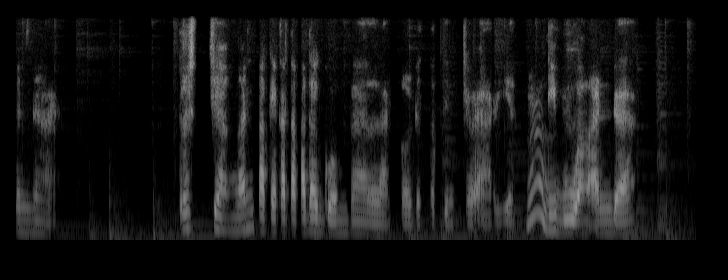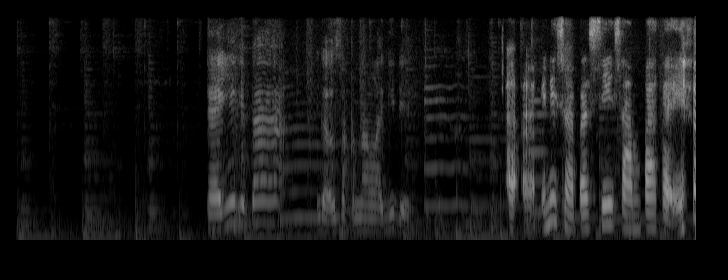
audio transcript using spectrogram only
benar Terus jangan pakai kata-kata gombalan kalau deketin cewek Aryan. Hmm, dibuang Anda. Kayaknya kita nggak usah kenal lagi deh. Uh, uh, ini siapa sih sampah kayaknya?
